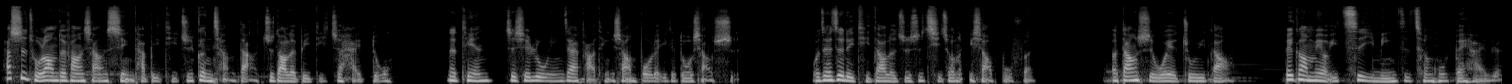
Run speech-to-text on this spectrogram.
他试图让对方相信他比体制更强大，知道了比体制还多。那天，这些录音在法庭上播了一个多小时。我在这里提到的只是其中的一小部分，而当时我也注意到，被告没有一次以名字称呼被害人。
